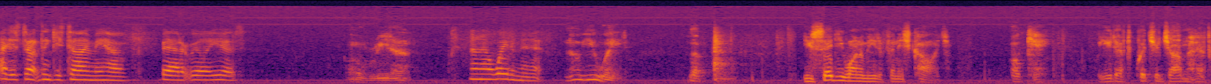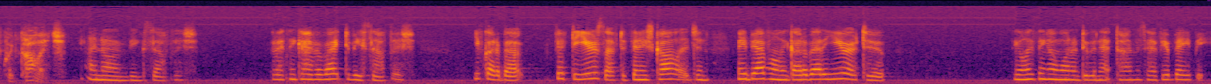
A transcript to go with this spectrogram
I just don't think he's telling me how bad it really is. Oh, Rita. No, no, wait a minute. No, you wait. Look, you said you wanted me to finish college. Okay. Well, you'd have to quit your job and I'd have to quit college. I know I'm being selfish. But I think I have a right to be selfish. You've got about 50 years left to finish college, and maybe I've only got about a year or two. The only thing I want to do in that time is have your baby.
